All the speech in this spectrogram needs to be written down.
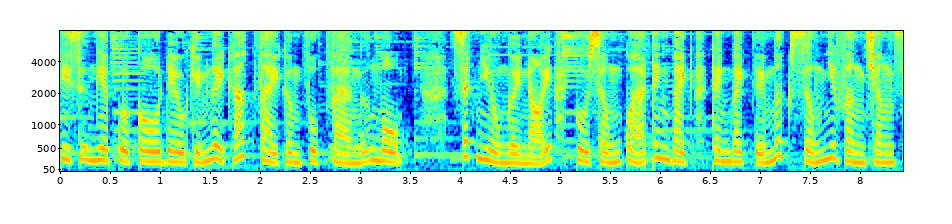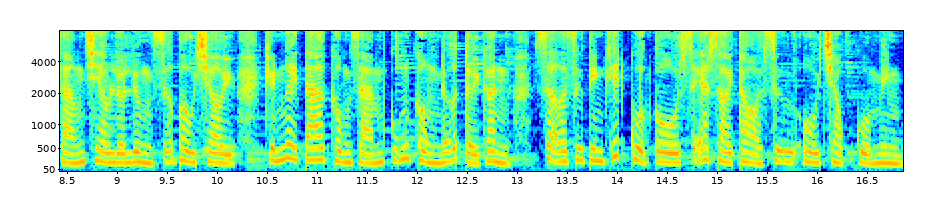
thì sự nghiệp của cô đều khiến người khác phải khâm phục và ngưỡng mộ. Rất nhiều người nói cô sống quá thanh bạch, thanh bạch tới mức giống như vầng trăng sáng treo lơ lửng giữa bầu trời, khiến người ta không dám cũng không nỡ tới gần, sợ sự tinh khiết của cô sẽ soi tỏ sự ô chọc của mình.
